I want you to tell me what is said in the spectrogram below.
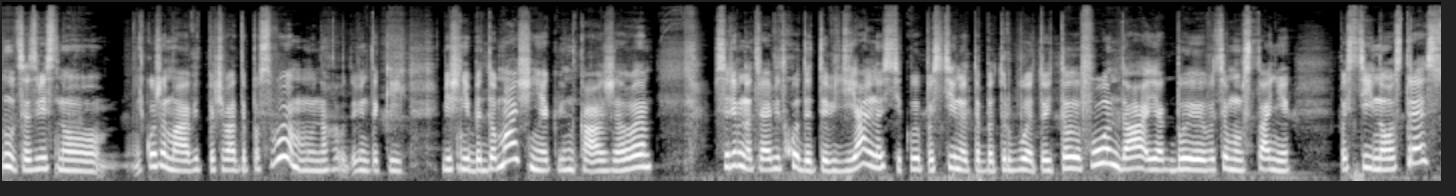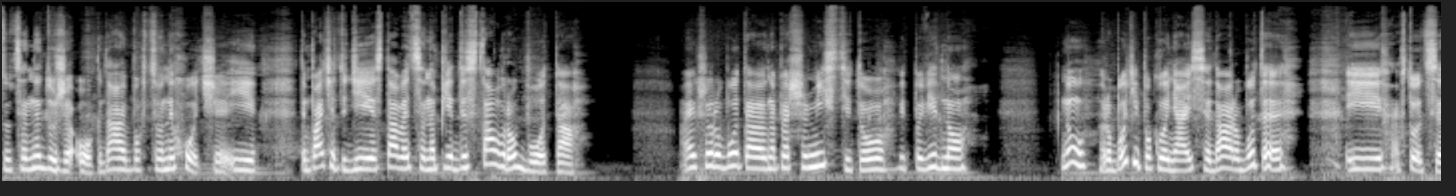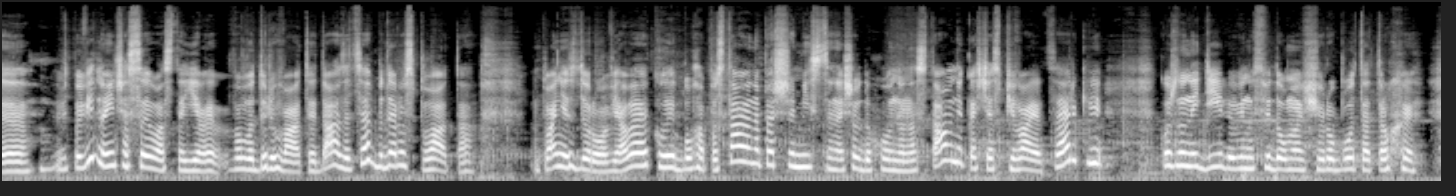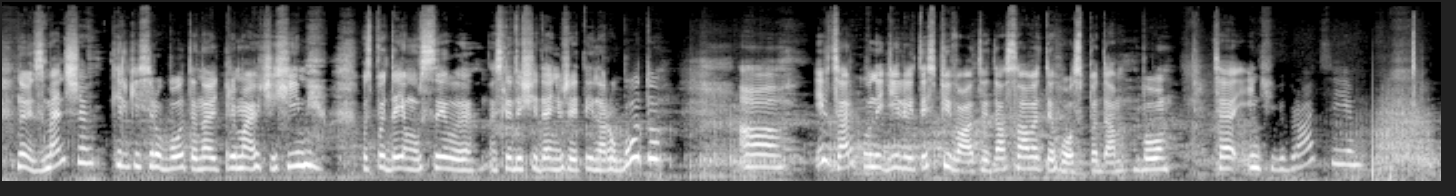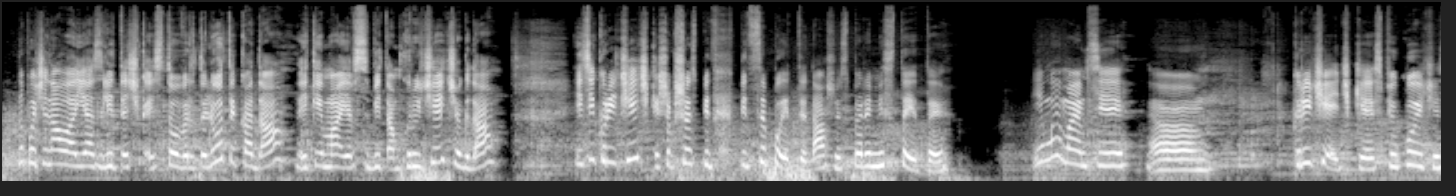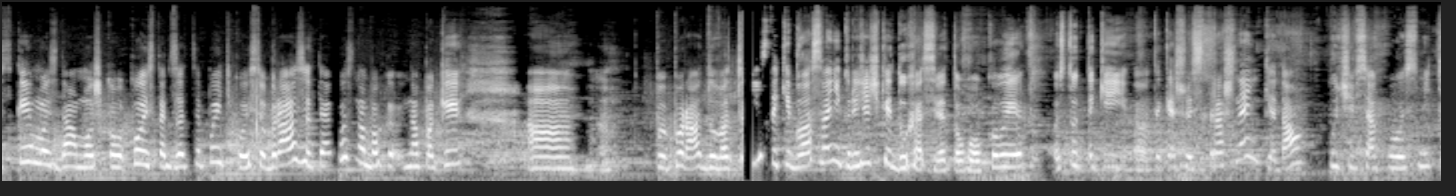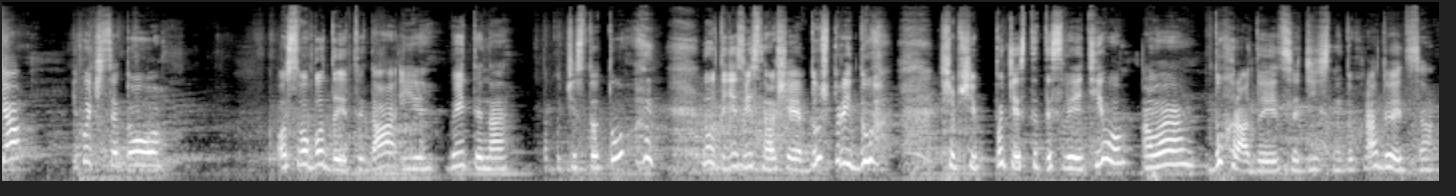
ну, це, звісно, кожен має відпочивати по-своєму. Він такий більш ніби домашній, як він каже, але все рівно треба відходити від діяльності, коли постійно тебе турбує той телефон, да? якби в цьому стані. Постійного стресу це не дуже ок, да? Бог цього не хоче. І тим паче тоді ставиться на п'єдестал робота. А якщо робота на першому місці, то відповідно ну, роботі поклоняйся, да, робота і хто це? Відповідно, інша сила стає володарювати. Да, за це буде розплата в плані здоров'я. Але коли Бога поставив на перше місце, знайшов духовного наставника, ще співає в церкві кожну неділю, він усвідомив, що робота трохи ну, він зменшив кількість роботи, навіть приймаючи хімію. Господь дає йому сили на слідуючий день вже йти на роботу. А, і в церкву в неділю йти співати, да, славити Господа, бо це інші вібрації. Ну, починала я з літочка із того вертольотика, да, який має в собі там крючечок. Да. І ці крючечки, щоб щось під, підсипити, да, щось перемістити. І ми маємо ці е, крючечки, спілкуючись з кимось, да, може когось так зацепити, когось образити, а когось навпаки. П- порадувати. Є такі благословені крючечки Духа Святого, коли ось тут такий, е, таке щось страшненьке, да? кучі всякого сміття, і хочеться того освободити да? і вийти на таку чистоту. Ну, тоді, звісно, ще я в душ прийду, щоб ще почистити своє тіло. Але дух радується, дійсно, дух радується.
